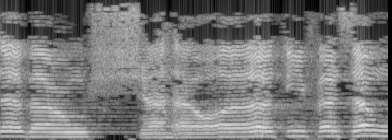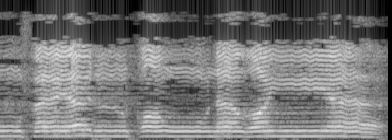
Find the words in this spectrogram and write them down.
واتبعوا الشهوات فسوف يلقون غيّا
